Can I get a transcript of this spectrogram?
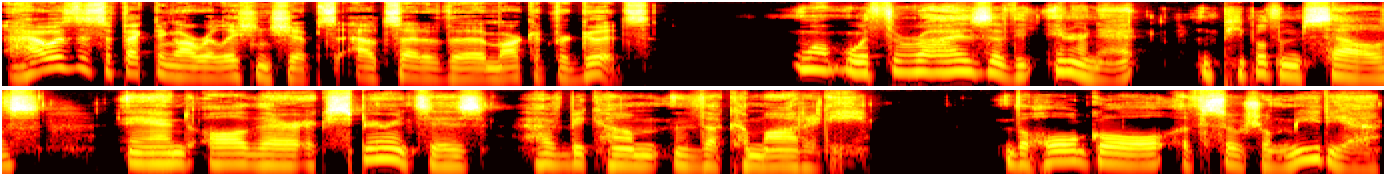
How is this affecting our relationships outside of the market for goods? Well, with the rise of the internet, people themselves and all their experiences have become the commodity. The whole goal of social media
